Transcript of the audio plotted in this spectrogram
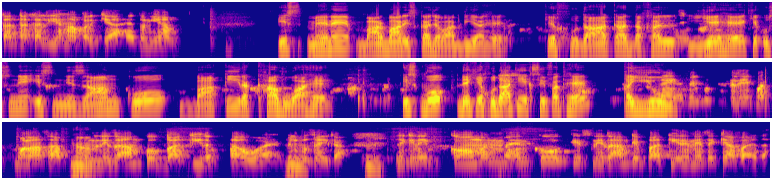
का दखल यहाँ पर क्या है दुनिया में इस मैंने बार बार इसका जवाब दिया है कि खुदा का दखल ये है कि उसने इस निज़ाम को बाकी रखा हुआ है इस वो देखिए खुदा की एक सिफत है कयूम मौलाना साहब हाँ। निज़ाम को बाकी रखा हुआ है बिल्कुल हम्म। सही कहा हम्म। लेकिन एक कॉमन मैन को इस निज़ाम के बाकी रहने से क्या फ़ायदा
